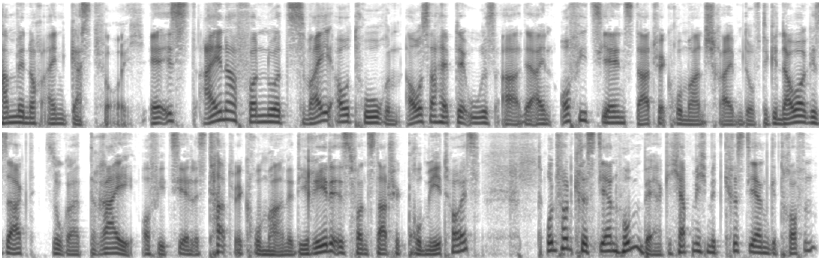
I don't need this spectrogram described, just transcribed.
haben wir noch einen Gast für euch. Er ist einer von nur zwei Autoren außerhalb der USA, der einen offiziellen Star Trek Roman schreiben durfte. Genauer gesagt sogar drei offizielle Star Trek Romane. Die Rede ist von Star Trek Prometheus und von Christian Humberg. Ich habe mich mit Christian getroffen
